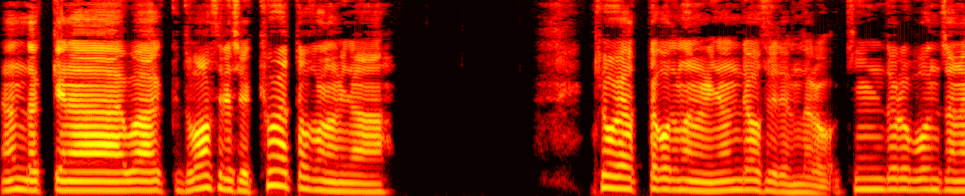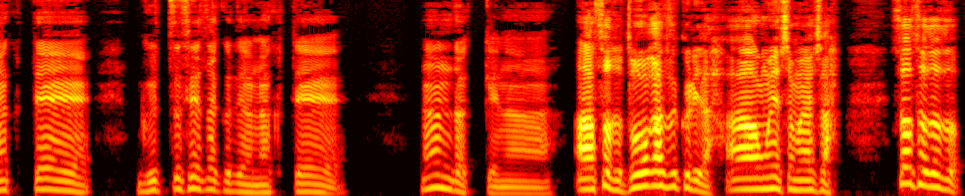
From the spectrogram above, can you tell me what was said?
なんだっけなわ、どう忘れしよう。今日やったことなのにな今日やったことなのになんで忘れてんだろう。Kindle 本じゃなくて、グッズ制作ではなくて、なんだっけなあ、そうだ、動画作りだ。あ、思い出した思い出した。そうそうそうそう。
